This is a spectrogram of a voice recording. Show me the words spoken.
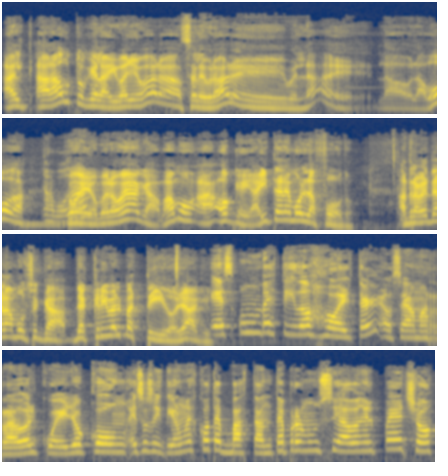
al, al auto que la iba a llevar a celebrar, eh, ¿verdad? Eh, la, la boda, ¿La boda? con ellos. Pero ven acá, vamos a, ok, ahí tenemos la foto. A través de la música. Describe el vestido, Jackie. Es un vestido halter, o sea, amarrado al cuello con, eso sí, tiene un escote bastante pronunciado en el pecho,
